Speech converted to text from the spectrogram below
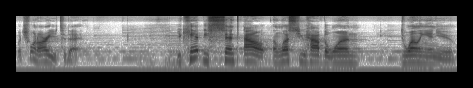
Which one are you today? You can't be sent out unless you have the one dwelling in you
